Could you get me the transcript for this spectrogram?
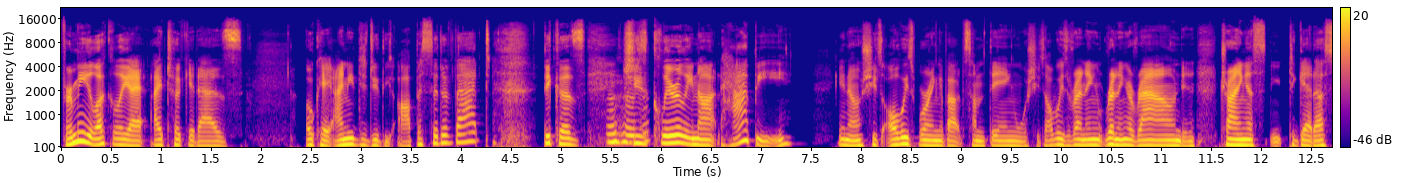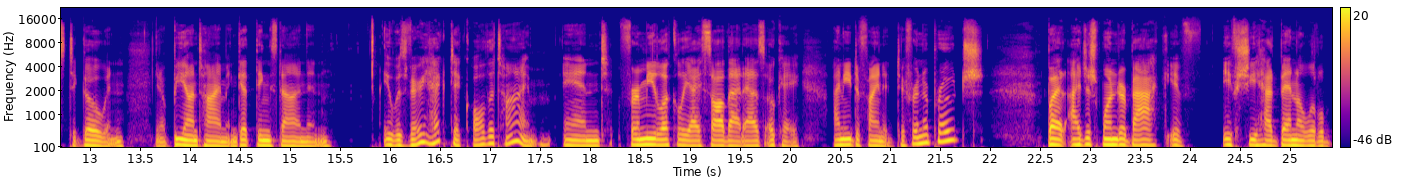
for me, luckily, I, I took it as okay, I need to do the opposite of that because mm-hmm. she's clearly not happy you know she's always worrying about something or she's always running running around and trying us to get us to go and you know be on time and get things done and it was very hectic all the time. And for me, luckily, I saw that as okay, I need to find a different approach. But I just wonder back if if she had been a little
